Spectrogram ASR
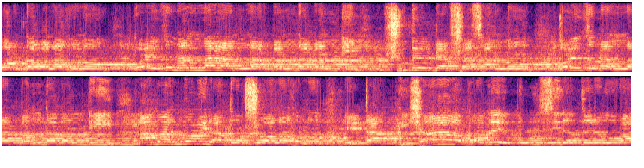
পর্দাওয়ালা হলো, কয়জন আল্লাহর আল্লাহর বান্দা বান্দি সুদের ব্যবসা ছাড়লো কয়জন আল্লাহর আমার নবীর আদর্শওয়ালা হলো, এটা হিসাব হবে পুরুষিরাতের গোড়া।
